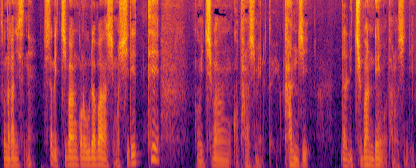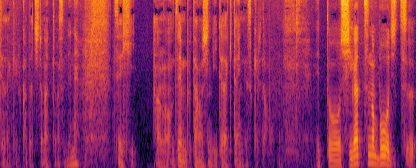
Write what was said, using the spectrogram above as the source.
そんな感じですね。そしたら一番この裏話も知れて、こう一番こう楽しめるという感じ。だから一番連を楽しんでいただける形となってますんでね。ぜひ、あの、全部楽しんでいただきたいんですけれども。えっと、4月の某日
